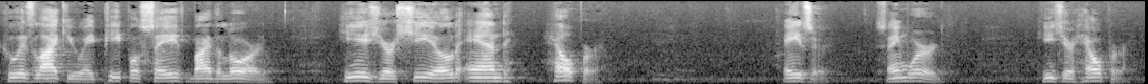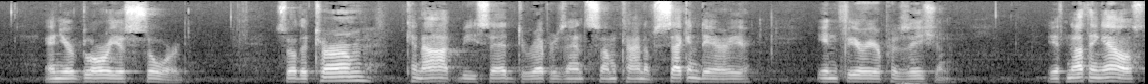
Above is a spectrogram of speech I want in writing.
who is like you, a people saved by the Lord he is your shield and helper. Azer, same word. He's your helper and your glorious sword. So the term cannot be said to represent some kind of secondary, inferior position. If nothing else,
